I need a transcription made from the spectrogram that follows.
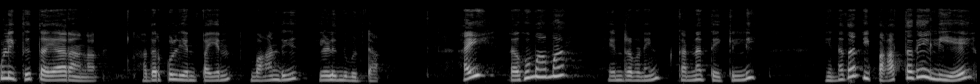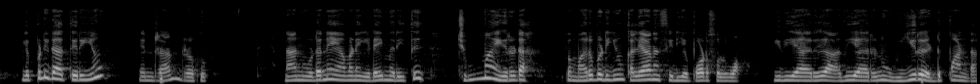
குளித்து தயாரானான். அதற்குள் என் பையன் வாண்டு எழுந்து விட்டான். ஐ ரகுமாமா என்றவனின் கன்னத்தை கிள்ளி என்னதான் நீ பார்த்ததே இல்லையே. எப்படிடா தெரியும்? என்றான் ரகு. நான் உடனே அவனை இடைமறித்து சும்மா இருடா. இப்ப மறுபடியும் கல்யாண சீடியை போட சொல்லுவான். இது யாரு அது யாருன்னு உயிரை எடுப்பான்டா.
